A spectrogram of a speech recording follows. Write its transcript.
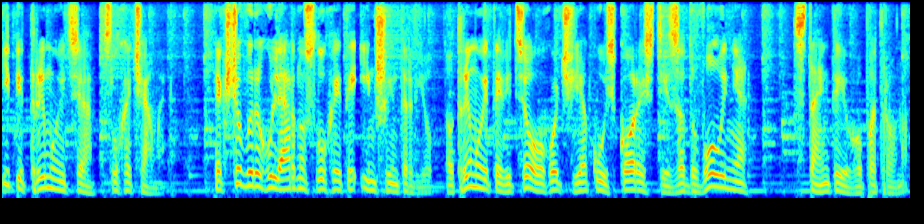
і підтримується слухачами. Якщо ви регулярно слухаєте інше інтерв'ю, отримуєте від цього хоч якусь користь і задоволення, станьте його патроном.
